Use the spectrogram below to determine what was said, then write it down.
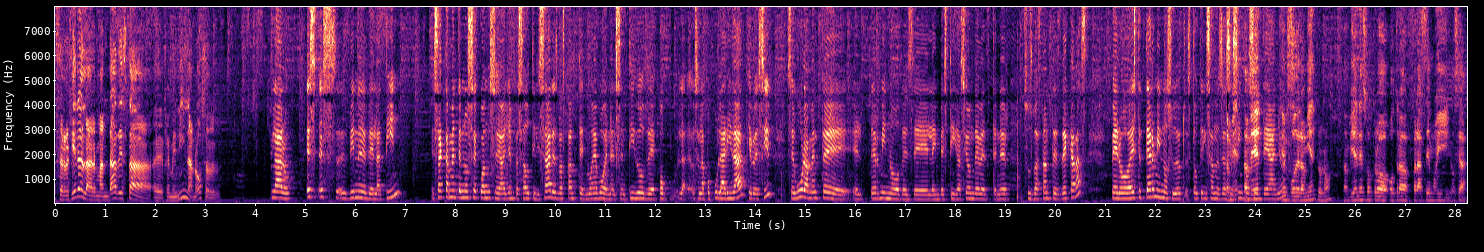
se, refiere a la hermandad esta femenina, ¿no? Claro, es, viene de latín. Exactamente no sé cuándo se haya empezado a utilizar, es bastante nuevo en el sentido de la, popularidad, quiero decir. Seguramente el término desde la investigación debe tener sus bastantes décadas, pero este término se está utilizando desde hace 5 o 7 años. Empoderamiento, ¿no? También es otro, otra frase muy, o sea,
